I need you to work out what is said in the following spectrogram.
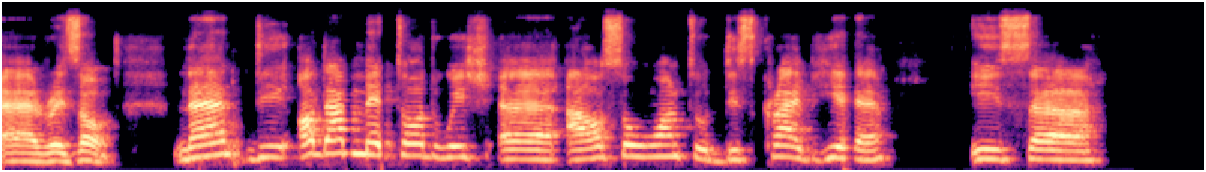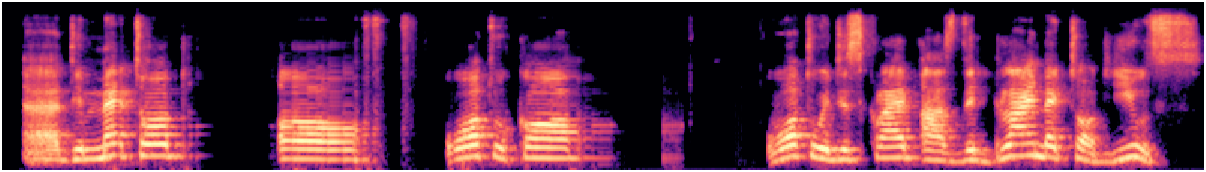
uh, result. Then the other method which uh, I also want to describe here is uh, uh the method of what we call, what we describe as the blind method use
